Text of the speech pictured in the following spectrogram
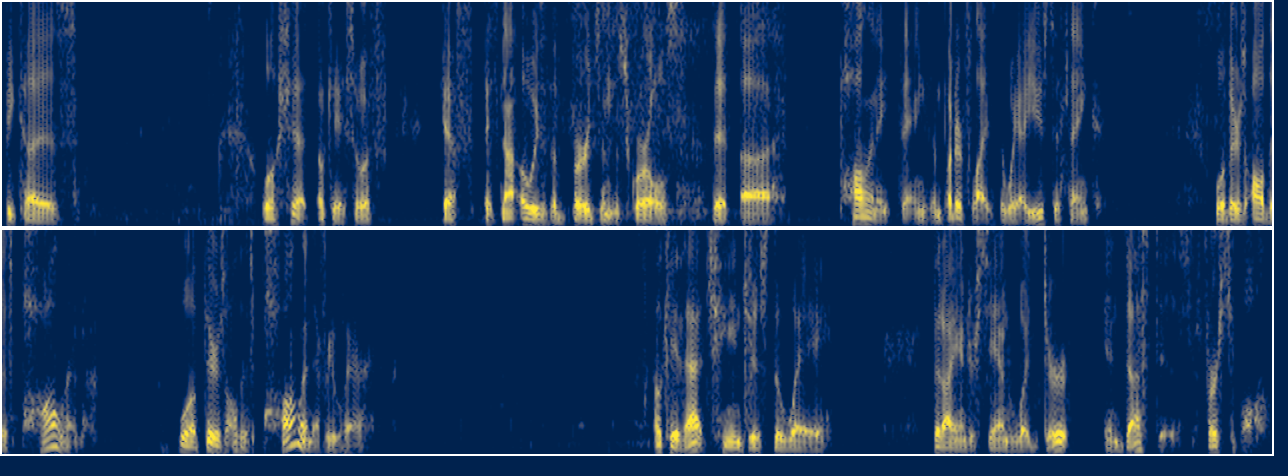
because, well, shit. Okay, so if if it's not always the birds and the squirrels that uh, pollinate things and butterflies the way I used to think, well, there's all this pollen. Well, if there's all this pollen everywhere, okay, that changes the way that I understand what dirt and dust is, first of all.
